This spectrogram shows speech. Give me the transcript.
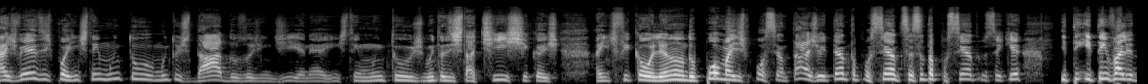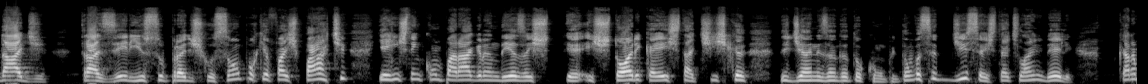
às vezes, pô, a gente tem muito, muitos dados hoje em dia, né? A gente tem muitos, muitas estatísticas, a gente fica olhando, pô, mas porcentagem, 80%, 60%, não sei o quê, e tem, e tem validade trazer isso para a discussão, porque faz parte e a gente tem que comparar a grandeza é, histórica e estatística de Giannis Antetokounmpo. Então você disse a statline dele. O cara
